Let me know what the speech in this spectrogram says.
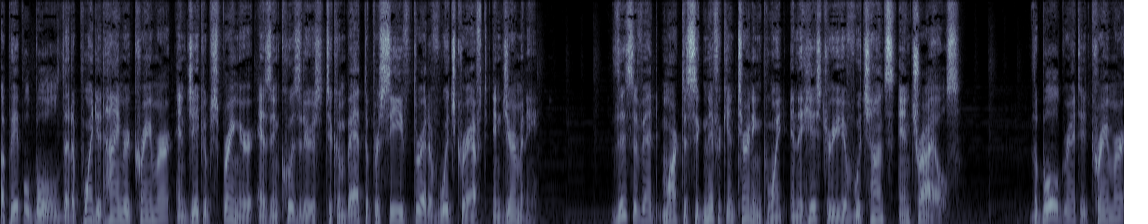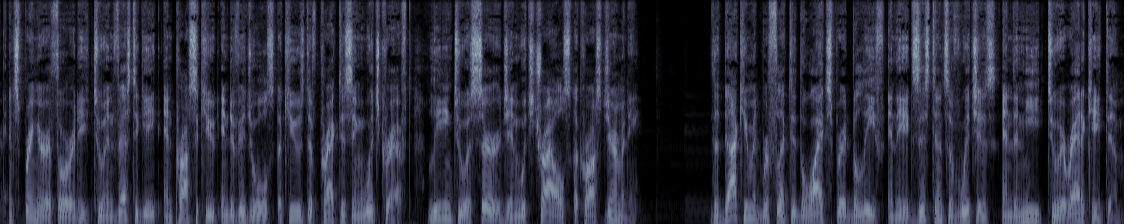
a papal bull that appointed Heinrich Kramer and Jacob Sprenger as inquisitors to combat the perceived threat of witchcraft in Germany. This event marked a significant turning point in the history of witch hunts and trials. The bull granted Kramer and Sprenger authority to investigate and prosecute individuals accused of practicing witchcraft, leading to a surge in witch trials across Germany. The document reflected the widespread belief in the existence of witches and the need to eradicate them.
